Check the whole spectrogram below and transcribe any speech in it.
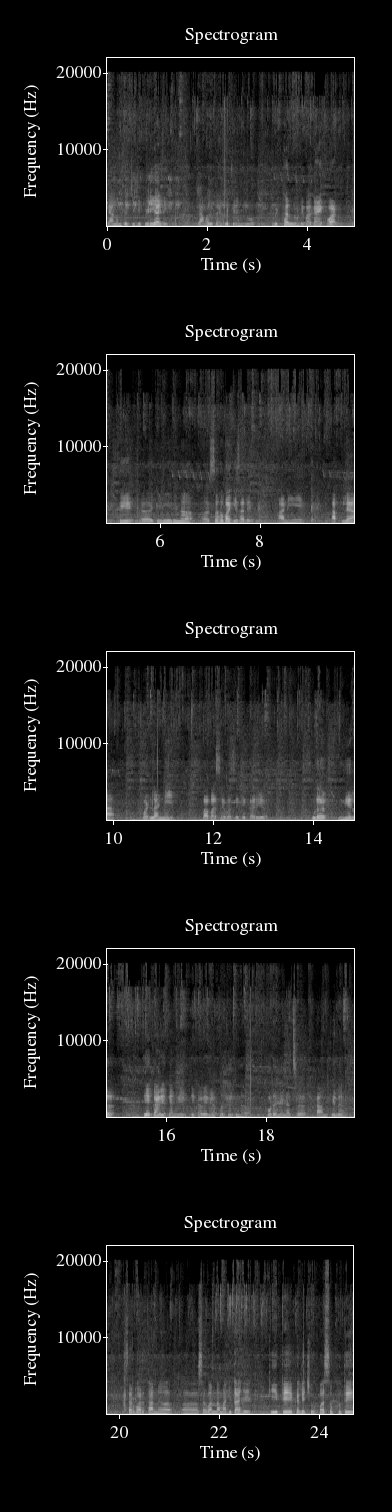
त्यानंतरची जी पिढी आली त्यामध्ये त्यांचे चिरंजीव विठ्ठल धोंडीबा गायकवाड हे अ, हिरहिरीनं सहभागी झाले. आणि आपल्या वडिलांनी बाबासाहेबाचं जे कार्य पुढं नेलं ते कार्य त्यांनी एका वेगळ्या पद्धतीनं पुढं नेण्याचं काम केलं. सर्वार्थानं सर्वांना माहीत आहे की ते कलेचे उपासक होते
